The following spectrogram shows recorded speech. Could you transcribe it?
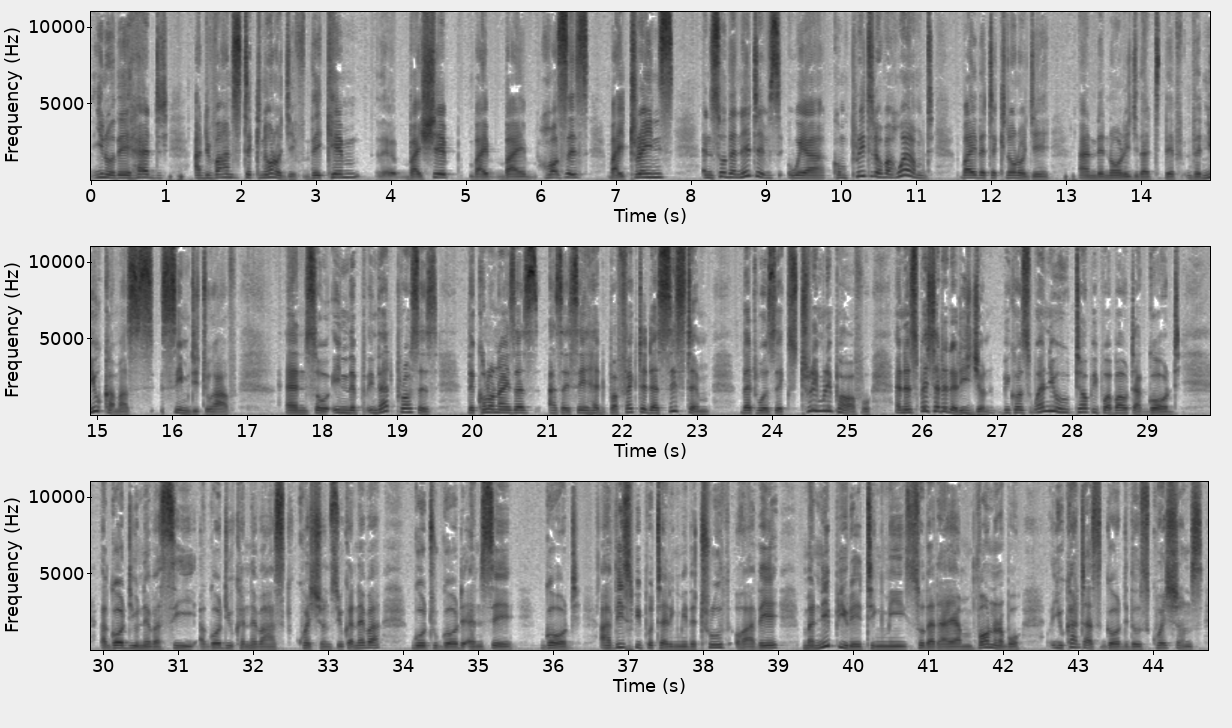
you know, they had advanced technology, they came uh, by ship, by, by horses, by trains. And so the natives were completely overwhelmed by the technology and the knowledge that the, the newcomers seemed to have. And so, in, the, in that process, the colonizers, as I say, had perfected a system that was extremely powerful, and especially the religion, because when you tell people about a God, a God you never see, a God you can never ask questions, you can never go to God and say, God, are these people telling me the truth or are they manipulating me so that I am vulnerable? You can't ask God those questions.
